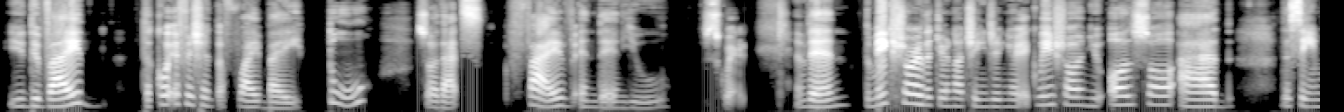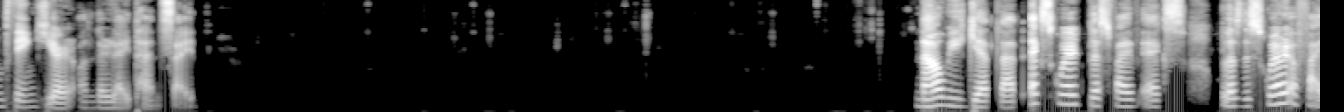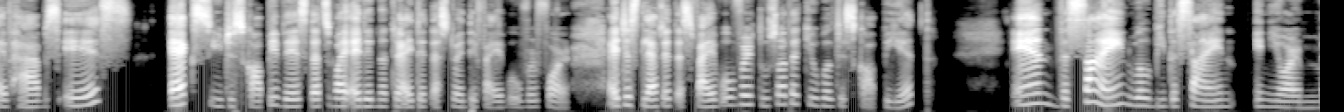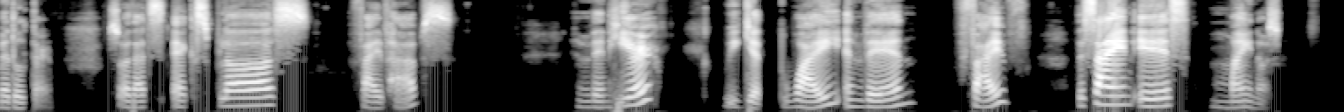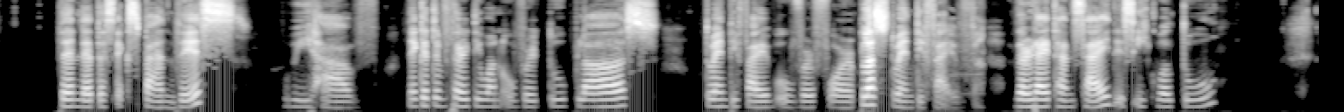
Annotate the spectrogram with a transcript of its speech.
you divide the coefficient of y by 2. So that's 5 and then you squared. And then to make sure that you're not changing your equation, you also add the same thing here on the right hand side. Now we get that x squared plus 5x plus the square of 5 halves is x, you just copy this. That's why I did not write it as 25 over 4. I just left it as 5 over 2 so that you will just copy it. And the sign will be the sign in your middle term. So that's x plus 5 halves. And then here, we get y and then 5. The sign is minus. Then let us expand this. We have negative 31 over 2 plus 25 over 4 plus 25. The right hand side is equal to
